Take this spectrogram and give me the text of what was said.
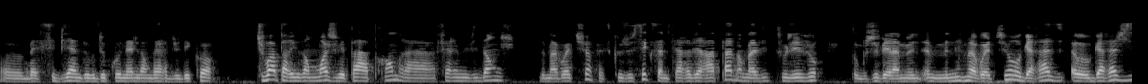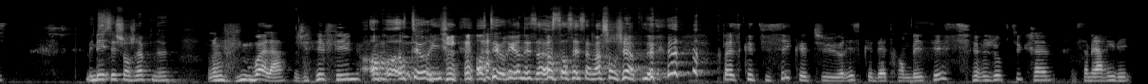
euh, bah, c'est bien de, de connaître l'envers du décor. Tu vois, par exemple, moi, je vais pas apprendre à faire une vidange de ma voiture parce que je sais que ça me servira pas dans ma vie de tous les jours. Donc, je vais la mener, ma voiture au, garage, au garagiste. Mais, tu sais changer un pneu. voilà, j'ai fait une. En, en, théorie, en théorie, on est censé savoir changer un pneu. parce que tu sais que tu risques d'être embêté si un jour tu crèves. Ça m'est arrivé.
